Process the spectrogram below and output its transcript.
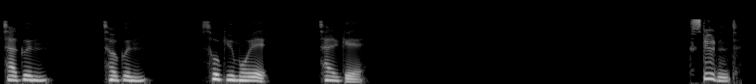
작은, 적은, 소규모의, 잘게, Student.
